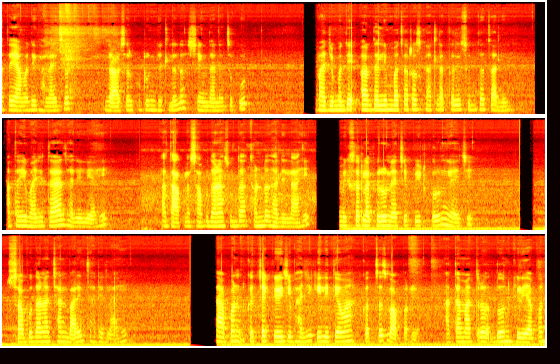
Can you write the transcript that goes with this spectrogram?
आता यामध्ये घालायचं जाळसर कुटून घेतलेलं शेंगदाण्याचं कूट. भाजीमध्ये अर्धा लिंबाचा रस घातला तरीसुद्धा चालेल. आता ही भाजी तयार झालेली आहे. आता आपला साबुदाणासुद्धा थंड झालेला आहे. मिक्सरला फिरून याचे पीठ करून घ्यायचे. साबुदाणा छान बारीक झालेला आहे. आता आपण कच्च्या केळीची भाजी केली तेव्हा कच्चंच वापरलं. आता मात्र दोन केळी आपण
